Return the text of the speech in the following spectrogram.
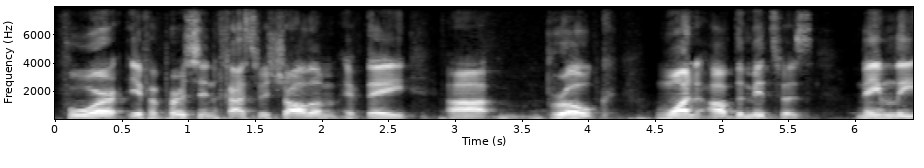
For if a person chas v'shalom, if they uh, broke one of the mitzvahs, namely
